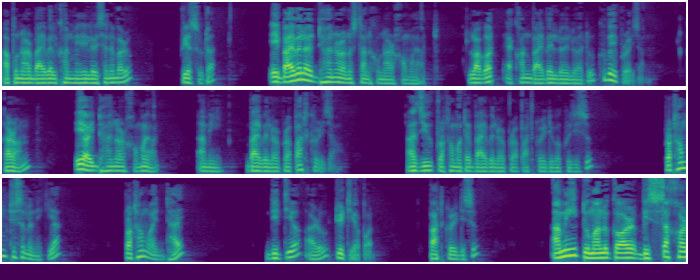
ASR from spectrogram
আপোনাৰ বাইবেলখন মেলি লৈছেনে বাৰু? প্ৰিয় শ্ৰোতা এই বাইবেল অধ্যয়নৰ অনুষ্ঠান শুনাৰ সময়ত লগত এখন বাইবেল লৈ লোৱাটো খুবেই প্ৰয়োজন। কাৰণ এই অধ্যয়নৰ সময়ত আমি বাইবেলৰ পৰা পাঠ কৰি যাওঁ। আজিও প্ৰথমতে বাইবেলৰ পৰা পাঠ কৰি দিব খুজিছো। প্ৰথম থিচলনিকীয়া প্ৰথম অধ্যায় দ্বিতীয় আৰু তৃতীয় পদ। পাঠ কৰি দিছো। আমি তোমালোকৰ বিশ্বাসৰ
